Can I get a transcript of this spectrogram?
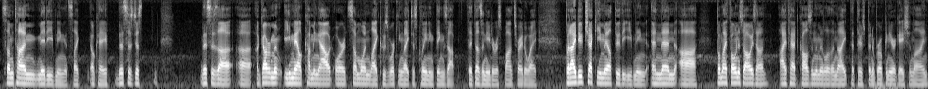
sometime mid evening. It's like, okay, this is just this is a, a a government email coming out, or it's someone like who's working late just cleaning things up that doesn't need a response right away. But I do check email through the evening, and then, uh, but my phone is always on. I've had calls in the middle of the night that there's been a broken irrigation line,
